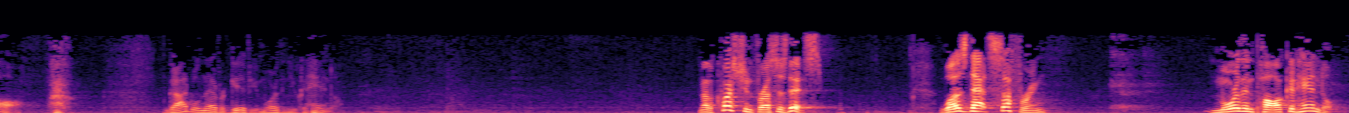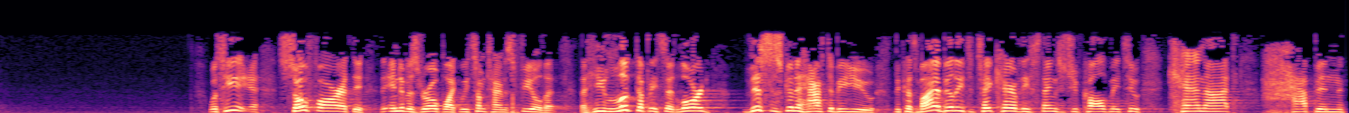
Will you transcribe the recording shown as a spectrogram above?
Paul, God will never give you more than you can handle. Now, the question for us is this Was that suffering more than Paul could handle? Was he uh, so far at the, the end of his rope, like we sometimes feel, that, that he looked up and he said, Lord, this is going to have to be you because my ability to take care of these things that you've called me to cannot happen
